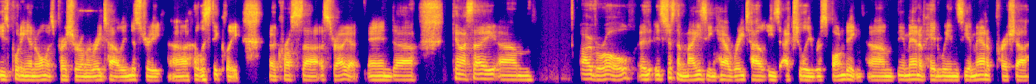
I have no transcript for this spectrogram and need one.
is putting enormous pressure on the retail industry uh, holistically across uh, Australia. And uh, can I say, um, overall, it's just amazing how retail is actually responding. Um, the amount of headwinds, the amount of pressure,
